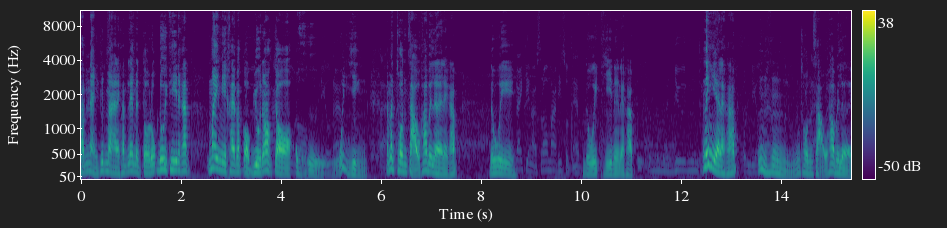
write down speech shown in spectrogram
ตำแหน่งขึ้นมานะครับ เล่นเป็นตัวรุกดูอีกทีนะครับ ไม่มีใครประกบอยู่นอกจอ โอ้โหยิง แล้วมันชนเสาเข้าไปเลยนะครับ ดูอีกใกล้เคียงอาร์เซนอลมากที่สุดนะครับดูอีกทีหนึ่งนะครับยืนนี่แหละครับคนเดียวอือหือชนเสาเข้าไปเลย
